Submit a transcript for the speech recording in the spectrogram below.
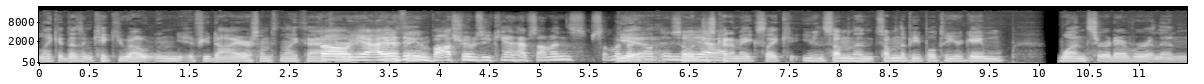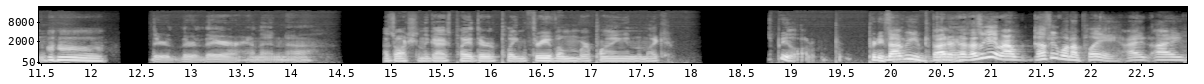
like it doesn't kick you out and if you die or something like that. Oh yeah. I, think in boss rooms you can't have summons. Something like yeah. so it just kind of makes like even some of the some of the people to your game once or whatever, and then Mhm. they're they're there, and then uh I was watching the guys play. They were playing three of them. Were playing, and I'm like, it's be a lot of pr- pretty. That'd be better. play. That's a game I definitely want to play. I I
